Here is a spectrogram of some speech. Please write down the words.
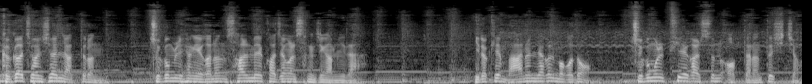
그가 전시한 약들은 죽음을 향해 가는 삶의 과정을 상징합니다. 이렇게 많은 약을 먹어도 죽음을 피해갈 수는 없다는 뜻이죠.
